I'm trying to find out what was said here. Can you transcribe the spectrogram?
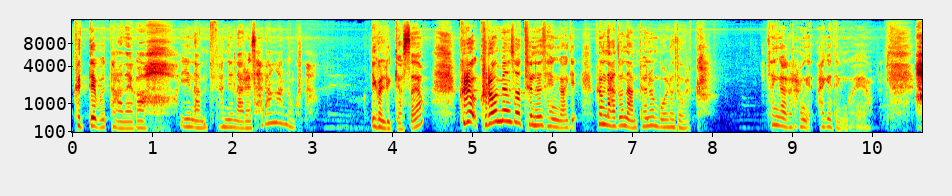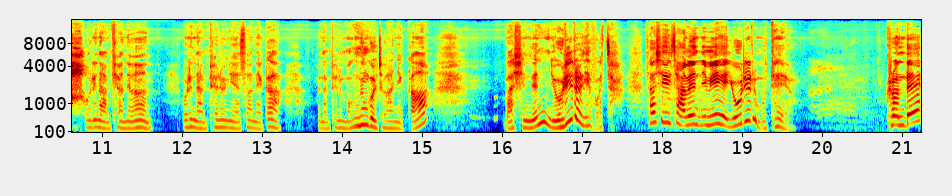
그때부터 아내가 하, 이 남편이 나를 사랑하는구나. 이걸 느꼈어요. 그러, 그러면서 드는 생각이 그럼 나도 남편을 뭘로 도울까 생각을 하게 된 거예요. 아, 우리 남편은 우리 남편을 위해서 내가 우리 남편은 먹는 걸 좋아하니까 맛있는 요리를 해보자. 사실 자매님이 요리를 못해요. 그런데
